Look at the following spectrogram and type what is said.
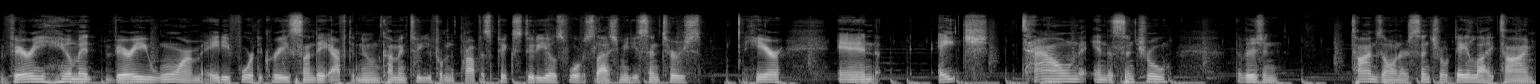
very humid, very warm 84 degrees Sunday afternoon coming to you from the Prophets Pick Studios forward slash media centers here in H town in the central division time zone or central daylight time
